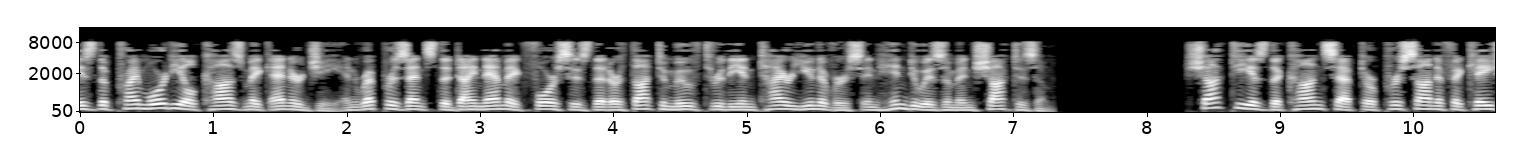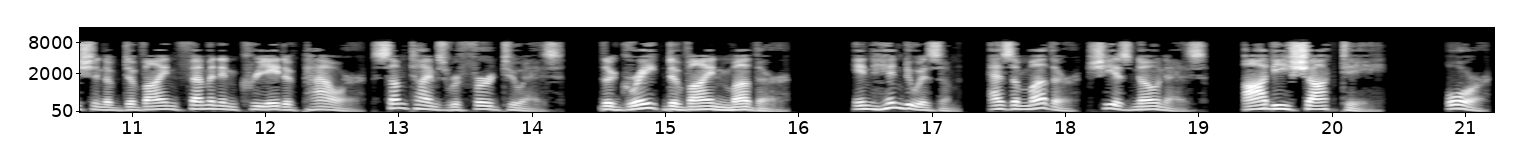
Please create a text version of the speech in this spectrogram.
is the primordial cosmic energy and represents the dynamic forces that are thought to move through the entire universe in Hinduism and Shaktism. Shakti is the concept or personification of divine feminine creative power, sometimes referred to as the Great Divine Mother in Hinduism. As a mother, she is known as Adi Shakti or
